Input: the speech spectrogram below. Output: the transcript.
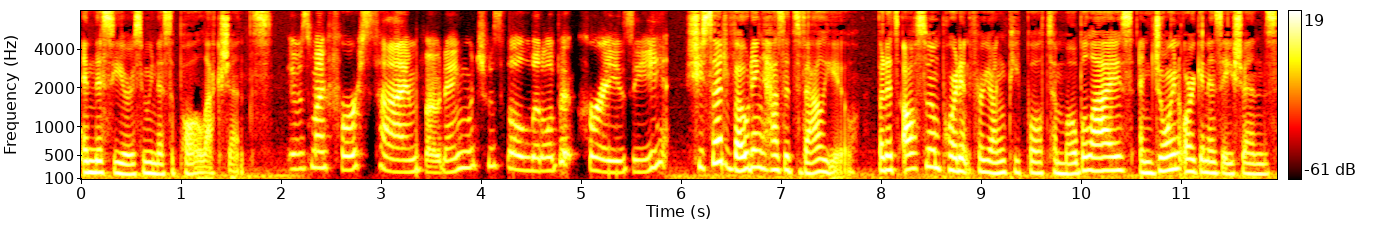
in this year's municipal elections. It was my first time voting, which was a little bit crazy. She said voting has its value, but it's also important for young people to mobilize and join organizations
